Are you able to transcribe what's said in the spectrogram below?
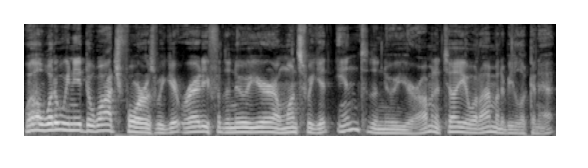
Well, what do we need to watch for as we get ready for the new year and once we get into the new year? I'm going to tell you what I'm going to be looking at.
